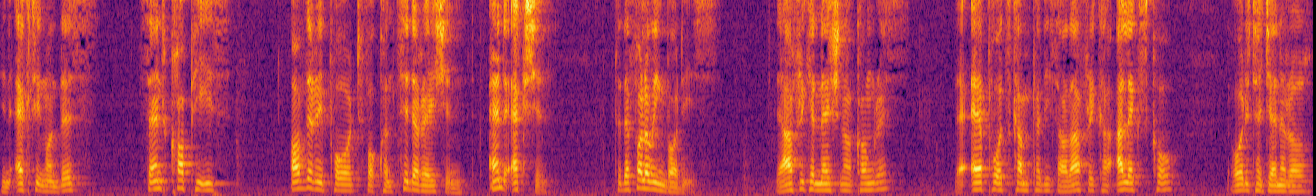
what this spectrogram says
in acting on this, sent copies of the report for consideration and action to the following bodies. The African National Congress, the Airports Company South Africa, Alexkor, the Auditor General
